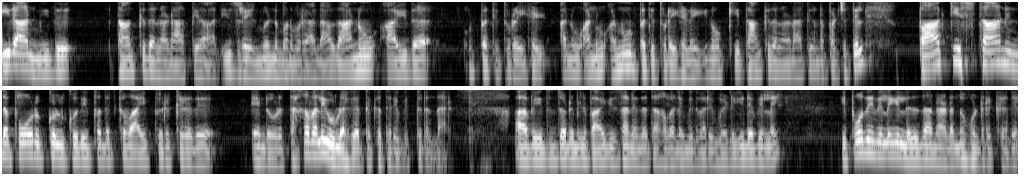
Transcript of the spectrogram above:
ஈரான் மீது தாக்குதல் நடாத்தினால் இஸ்ரேல் மீண்டும் ஒரு முறை அதாவது அணு ஆயுத உற்பத்தி துறைகள் அணு அணு அணு உற்பத்தி துறைகளை நோக்கி தாக்குதல் நடாத்துகின்ற பட்சத்தில் பாகிஸ்தான் இந்த போருக்குள் குதிப்பதற்கு வாய்ப்பு இருக்கிறது என்ற ஒரு தகவலை உலகத்துக்கு தெரிவித்திருந்தார். அவை இது தொடர்பில் பாகிஸ்தான் எந்த தகவலையும் இதுவரை வெளியிடவில்லை. இப்போதைய நிலையில் இதுதான் நடந்து கொண்டிருக்கிறது.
